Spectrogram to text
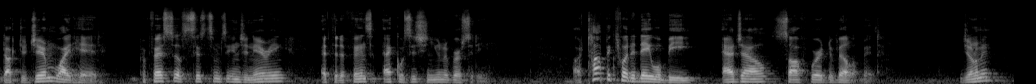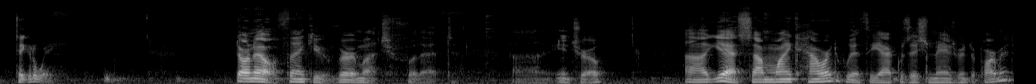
Dr. Jim Whitehead, Professor of Systems Engineering at the Defense Acquisition University. Our topic for today will be Agile Software Development. Gentlemen, take it away. Darnell, thank you very much for that uh, intro. Uh, yes, I'm Mike Howard with the Acquisition Management Department,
